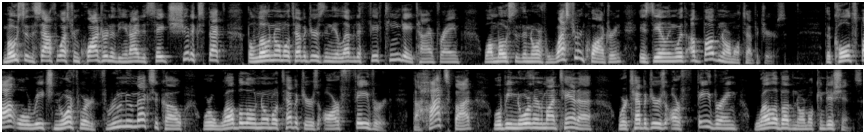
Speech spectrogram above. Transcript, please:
Most of the southwestern quadrant of the United States should expect below normal temperatures in the 11 to 15 day time frame, while most of the northwestern quadrant is dealing with above normal temperatures. The cold spot will reach northward through New Mexico, where well below normal temperatures are favored. The hot spot will be northern Montana, where temperatures are favoring well above normal conditions.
